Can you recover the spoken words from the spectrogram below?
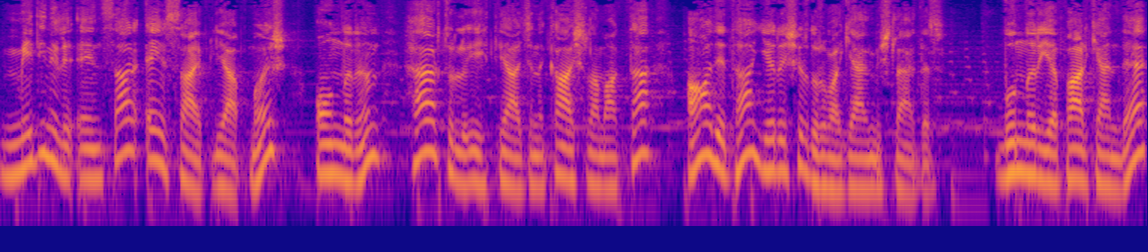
Medineli Ensar ev sahipliği yapmış, onların her türlü ihtiyacını karşılamakta adeta yarışır duruma gelmişlerdir. Bunları yaparken de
